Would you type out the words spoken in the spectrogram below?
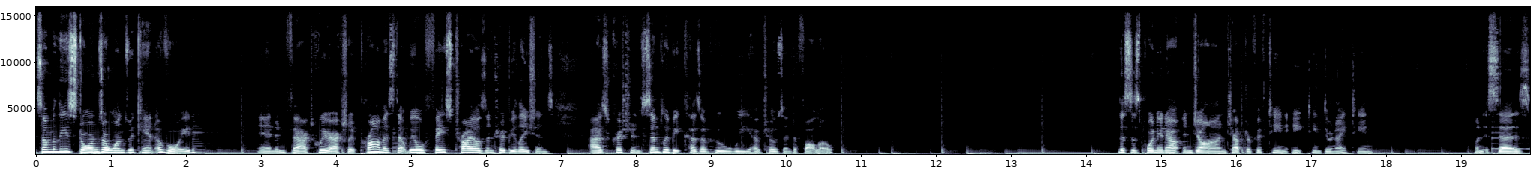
Some of these storms are ones we can't avoid, and in fact, we are actually promised that we will face trials and tribulations as Christians simply because of who we have chosen to follow. This is pointed out in John chapter 15, 18 through 19, when it says,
